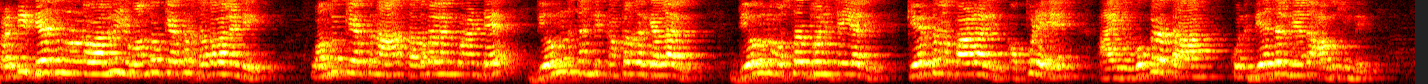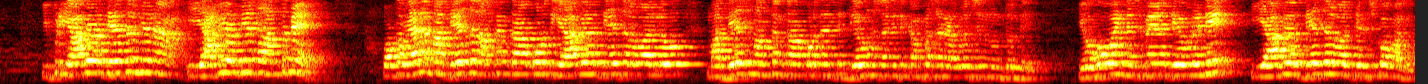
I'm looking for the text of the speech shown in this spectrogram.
ప్రతి దేశంలో ఉన్న వాళ్ళు ఈ వందో కీర్తన చదవాలండి. వందో కీర్తన చదవాలనుకున్నంటే దేవుని సంధి కంపల్సరీకి వెళ్ళాలి. దేవుని ఉస్తత్వాన్ని చేయాలి. కీర్తనలు పాడాలి. అప్పుడే ఆయన ఉగ్రత కొన్ని దేశాల మీద ఆగుతుంది. ఇప్పుడు యాభై ఆరు దేశాల మీద ఈ యాభై ఆరు దేశాలు అంతమే. ఒకవేళ మా దేశాలు అంతం కాకూడదు యాభై ఆరు దేశాల వాళ్ళు మా దేశం అంతం కాకూడదు అంటే దేవుని సన్నిధి కంపల్సరీ వెళ్ళవలసి ఉంటుంది. యహోవై నిజమైన దేవుడని ఈ యాభై ఆరు దేశాల వాళ్ళు తెలుసుకోవాలి.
